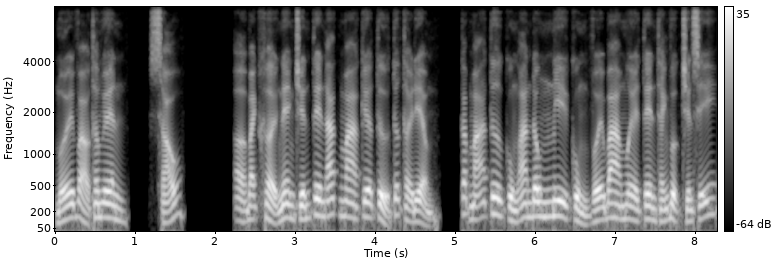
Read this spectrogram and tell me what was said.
mới vào thâm nguyên, 6. Ở Bạch Khởi nên chiến tên ác ma kia tử tức thời điểm, các mã tư cùng An Đông Ni cùng với 30 tên thánh vực chiến sĩ,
